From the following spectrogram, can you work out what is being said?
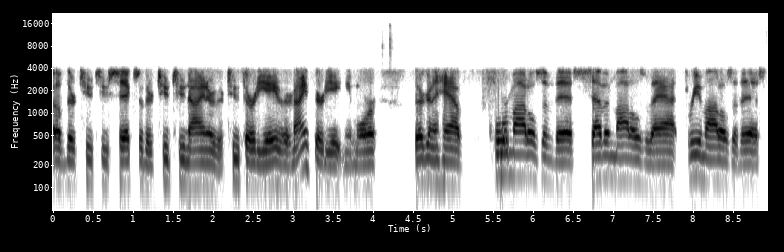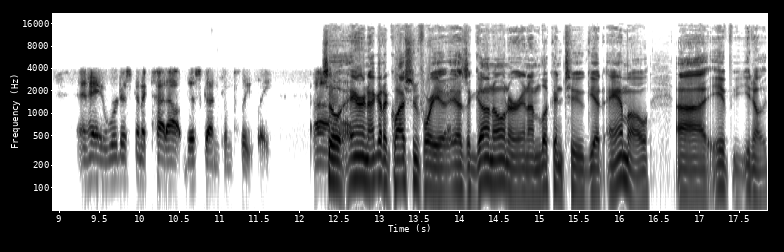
of their 226 or their 229 or their 238 or their 938 anymore. They're going to have four models of this, seven models of that, three models of this, and hey, we're just going to cut out this gun completely. So, Uh, Aaron, I got a question for you. As a gun owner, and I'm looking to get ammo. Uh, if you know,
